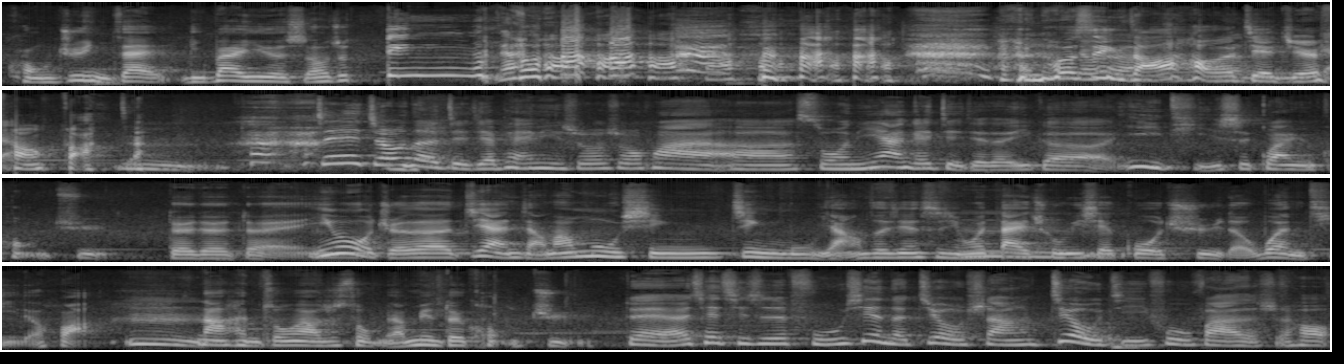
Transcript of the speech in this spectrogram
恐惧，你在礼拜一的时候就叮，很多事情找到好的解决方法，这样。嗯，这一周的姐姐陪你说说话，呃，索尼娅给姐姐的一个议题是关于恐惧。对对对，因为我觉得既然讲到木星进母羊这件事情会带出一些过去的问题的话，嗯，那很重要就是我们要面对恐惧。对，而且其实浮现的旧伤旧疾复发的时候，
